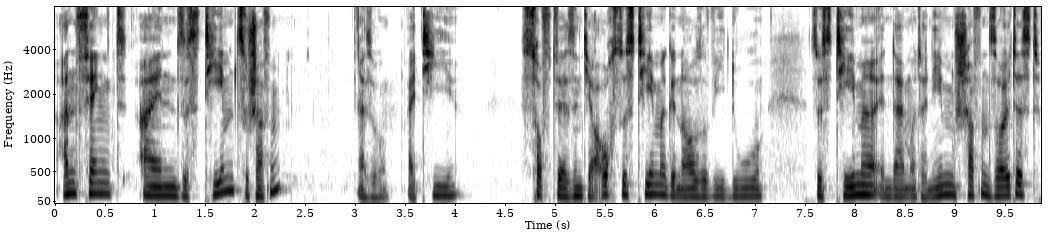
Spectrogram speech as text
anfängt, ein System zu schaffen, also IT, Software sind ja auch Systeme, genauso wie du Systeme in deinem Unternehmen schaffen solltest.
